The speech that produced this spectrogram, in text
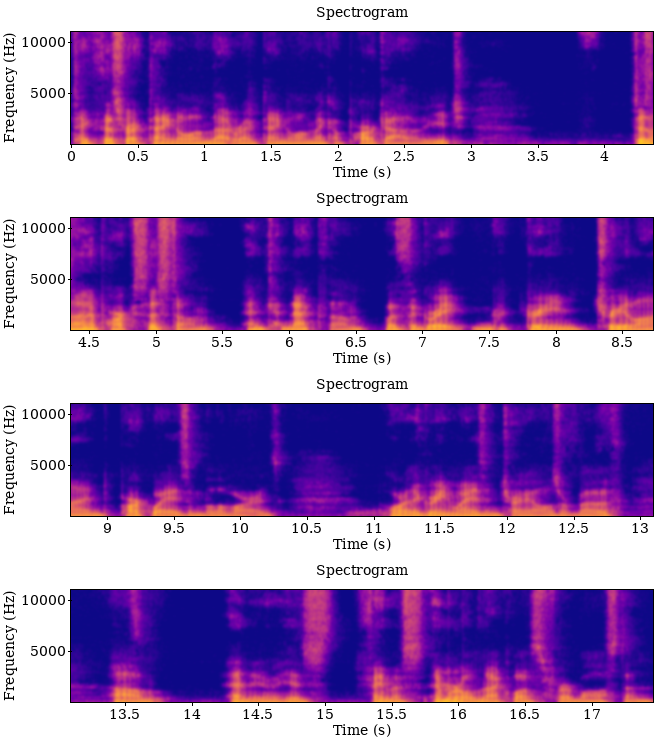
take this rectangle and that rectangle and make a park out of each. Design a park system and connect them with the great green tree lined parkways and boulevards or the greenways and trails or both. Um, and you know his famous emerald necklace for Boston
